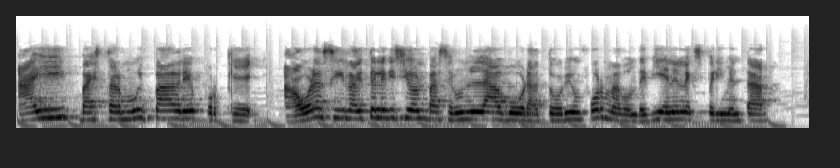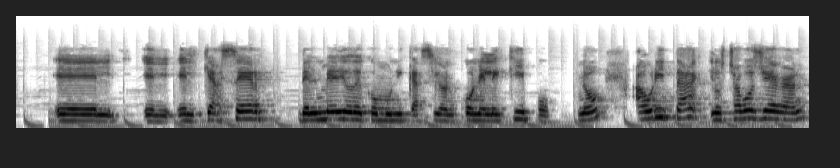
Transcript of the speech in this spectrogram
ahí va a estar muy padre porque ahora sí, Radio y Televisión va a ser un laboratorio en forma donde vienen a experimentar el, el, el quehacer del medio de comunicación con el equipo, ¿no? Ahorita los chavos llegan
